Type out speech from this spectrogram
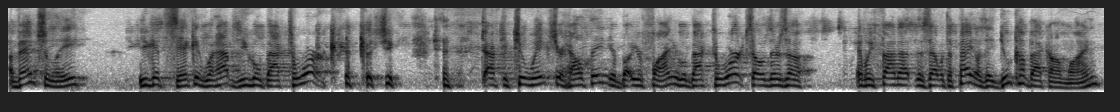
Eventually you get sick, and what happens? You go back to work because you, after two weeks, you're healthy, and you're you're fine. You go back to work. So there's a, and we found out this out with the pagos. They do come back online.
